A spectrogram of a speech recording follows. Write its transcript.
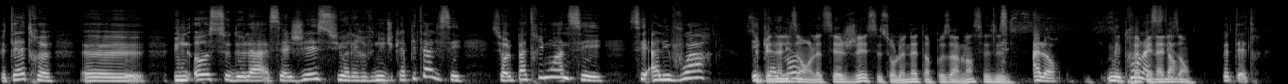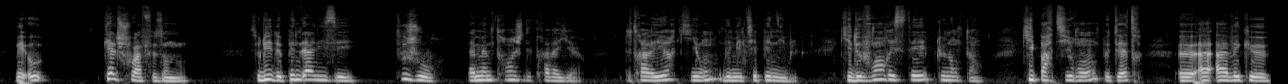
Peut-être euh, une hausse de la CSG sur les revenus du capital, c'est sur le patrimoine, c'est aller voir. C'est pénalisant. La CSG, c'est sur le net imposable. hein, Alors, mais pour très l'instant, pénalisant. peut-être. Mais oh, quel choix faisons-nous? Celui de pénaliser toujours la même tranche des travailleurs, de travailleurs qui ont des métiers pénibles, qui devront rester plus longtemps, qui partiront peut-être euh, avec euh,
